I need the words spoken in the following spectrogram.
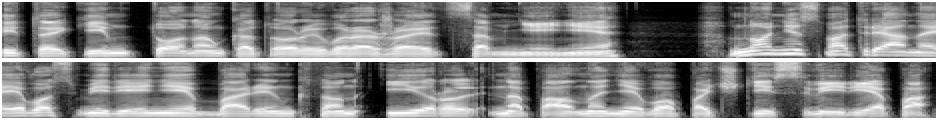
и таким тоном, который выражает сомнение. Но, несмотря на его смирение, Барингтон Ирль напал на него почти свирепо,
